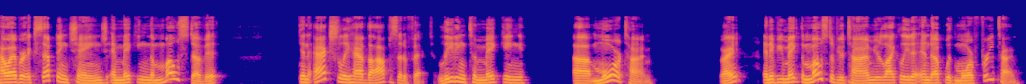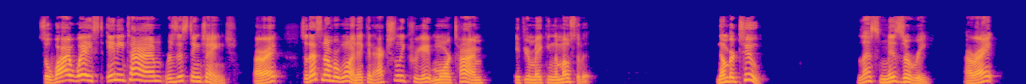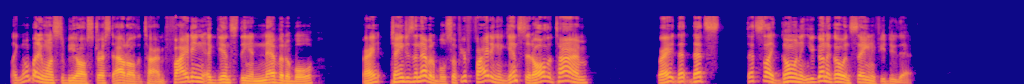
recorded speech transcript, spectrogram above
However, accepting change and making the most of it can actually have the opposite effect, leading to making uh, more time, right? And if you make the most of your time, you're likely to end up with more free time. So why waste any time resisting change? All right. So that's number one. It can actually create more time if you're making the most of it. Number two, less misery. All right. Like nobody wants to be all stressed out all the time. Fighting against the inevitable, right? Change is inevitable. So if you're fighting against it all the time, right? That that's that's like going you're going to go insane if you do that.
